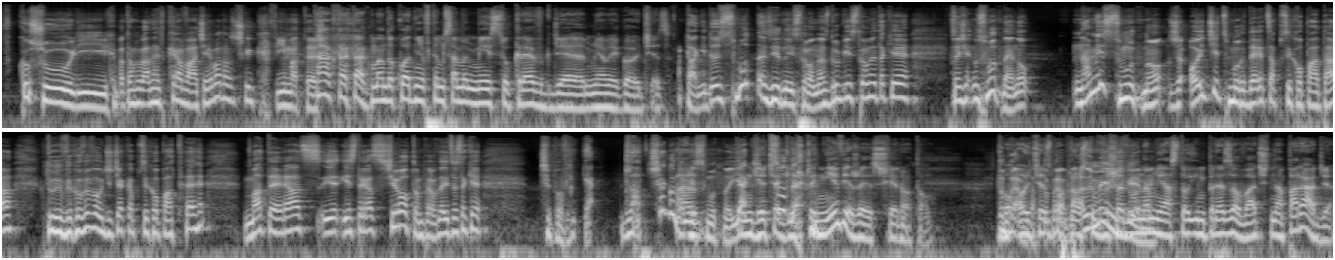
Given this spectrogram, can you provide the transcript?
w koszuli, chyba tam chyba nawet krawacie, chyba tam troszeczkę krwi ma też. Tak, tak, tak. Ma dokładnie w tym samym miejscu krew, gdzie miał jego ojciec. Tak, i to jest smutne z jednej strony, a z drugiej strony takie, w sensie, no smutne, no nam jest smutno, że ojciec morderca psychopata, który wychowywał dzieciaka psychopatę, ma teraz, je- jest teraz sierotą, prawda? I to jest takie, czy powiem, ja, dlaczego nam jest smutno? Ten Jakim dzieciak cudem? jeszcze nie wie, że jest sierotą. To bo prawda, ojciec to po prawda, ale prostu my wyszedł na miasto imprezować na paradzie.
